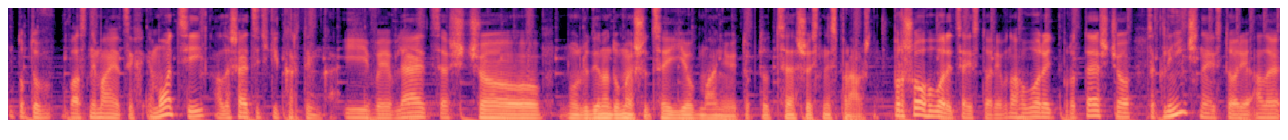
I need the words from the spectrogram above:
ну тобто у вас немає цих емоцій, а лишається тільки картинка. І виявляється, що ну, людина думає, що це її обманює, тобто це щось не справжнє. Про що говорить ця історія? Вона говорить про те, що це клінічна історія, але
